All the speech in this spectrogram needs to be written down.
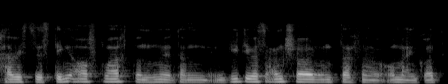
habe ich das Ding aufgemacht und mir dann Videos angeschaut und dachte mir, oh mein Gott,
